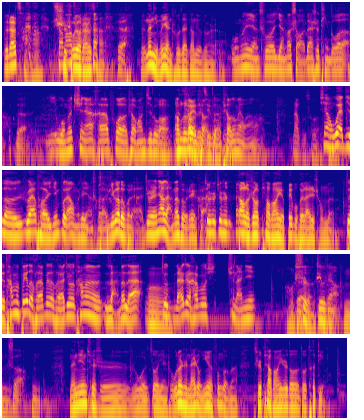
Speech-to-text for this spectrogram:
有点惨啊，史相当书有点惨。对对，那你们演出在当地有多少人？我们演出演的少，但是挺多的。对，一我们去年还破了票房记录，对票都卖完了。那不错。现在外地的 rapper 已经不来我们这演出了，一个都不来，就人家懒得走这一块。就是就是到了之后，票房也背不回来这成本。对他们背得回来，背得回来，就是他们懒得来，嗯，就来这还不如去去南京。哦，是的，的就是这样嗯，是的，嗯，南京确实，如果做演出，无论是哪种音乐风格吧，其实票房一直都都特顶。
